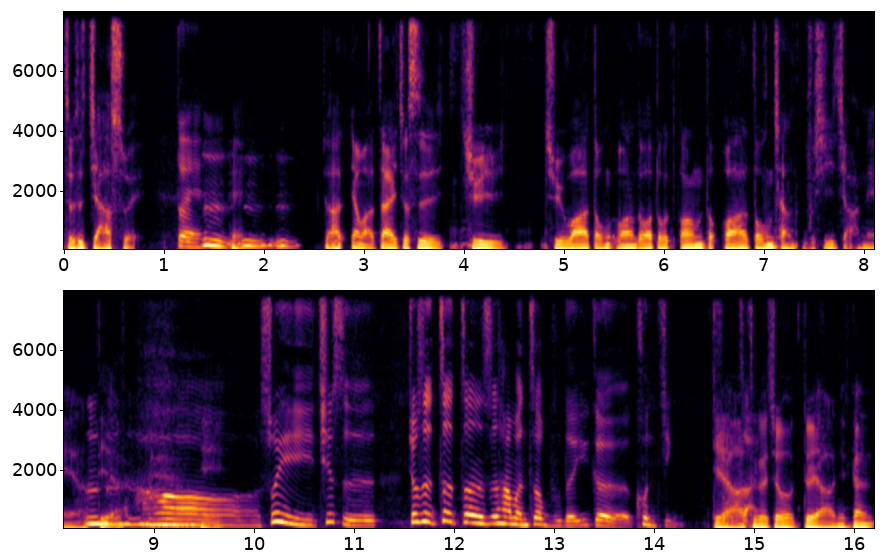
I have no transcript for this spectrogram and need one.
就是加税，对，嗯嗯嗯，要要么再就是去。去挖东挖挖东挖东挖东墙补西墙那样，对啊，哦，所以其实就是这真的是他们政府的一个困境。对啊，这个就对啊，你看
